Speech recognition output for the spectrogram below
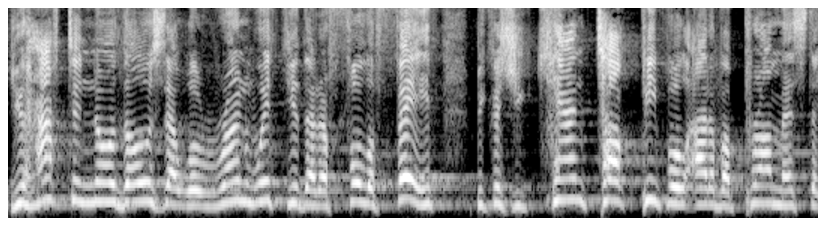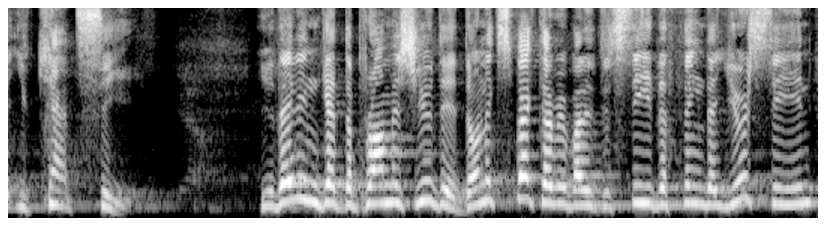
you have to know those that will run with you that are full of faith because you can't talk people out of a promise that you can't see. You, they didn't get the promise you did. Don't expect everybody to see the thing that you're seeing.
